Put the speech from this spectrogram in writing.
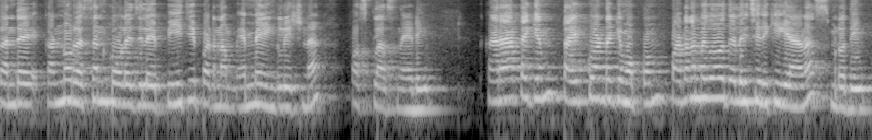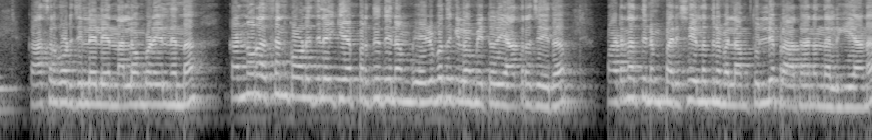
തന്റെ കണ്ണൂർ എസ് എൻ കോളേജിലെ പി ജി പഠനം എം എ ഇംഗ്ലീഷിന് ഫസ്റ്റ് ക്ലാസ് നേടി. കരാട്ടയ്ക്കും പഠന മികവ് തെളിയിച്ചിരിക്കുകയാണ് സ്മൃതി. കാസർഗോഡ് ജില്ലയിലെ നല്ലോമ്പഴയിൽ നിന്ന് കണ്ണൂർ എസ് എൻ കോളേജിലേക്ക് പ്രതിദിനം എഴുപത് കിലോമീറ്റർ യാത്ര ചെയ്ത് പഠനത്തിനും പരിശീലനത്തിനുമെല്ലാം തുല്യ പ്രാധാന്യം നൽകിയാണ്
